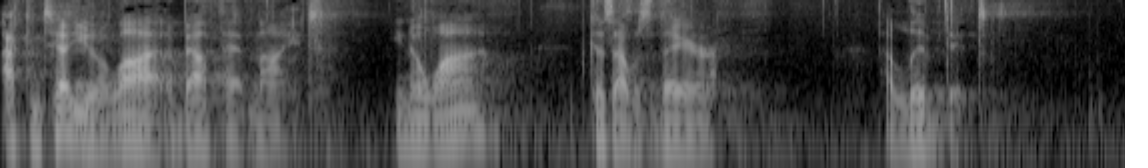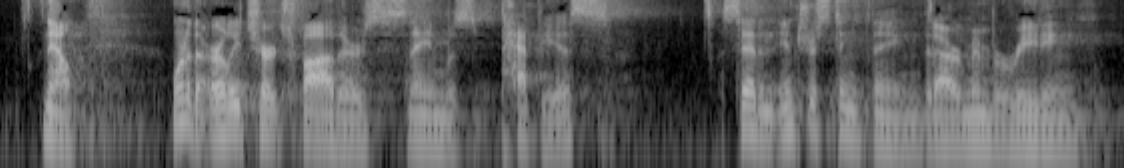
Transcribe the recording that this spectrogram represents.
I can tell you a lot about that night. You know why? Because I was there, I lived it. Now, one of the early church fathers, his name was Papias, said an interesting thing that I remember reading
